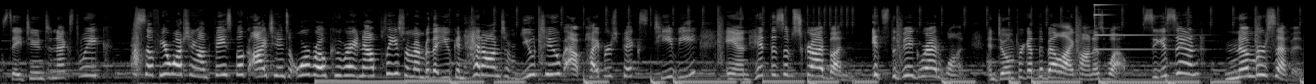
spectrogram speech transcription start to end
Stay tuned to next week. So if you're watching on Facebook, iTunes, or Roku right now, please remember that you can head on to YouTube at Piper's Picks TV and hit the subscribe button. It's the big red one. And don't forget the bell icon as well. See you soon. Number seven.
